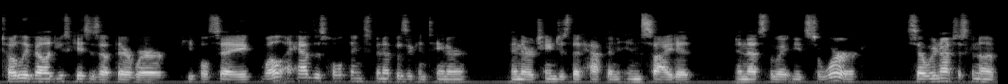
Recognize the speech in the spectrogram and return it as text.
totally valid use cases out there where people say, well, I have this whole thing spin up as a container, and there are changes that happen inside it, and that's the way it needs to work. So we're not just going to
